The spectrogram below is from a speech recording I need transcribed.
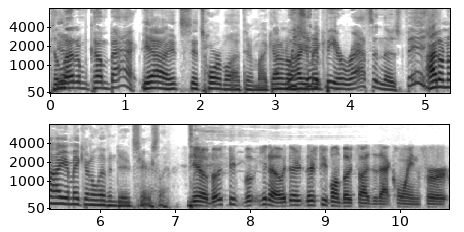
to Yeah. let them come back. Yeah, it's it's horrible out there, Mike. I don't know we how you shouldn't make. be harassing those fish. I don't know how you're making a living, dude. Seriously. You know, both people. You know, there, there's people on both sides of that coin for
